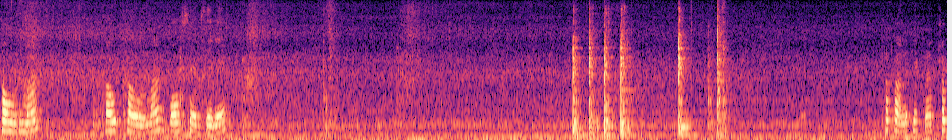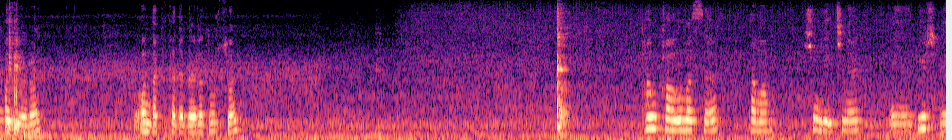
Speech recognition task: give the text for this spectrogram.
kavurma. Tavuk kavurma bol sebzeli. Kapağını tekrar kapatıyorum. 10 dakikada böyle dursun. Tavuk kavurması tamam. Şimdi içine e, bir e,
